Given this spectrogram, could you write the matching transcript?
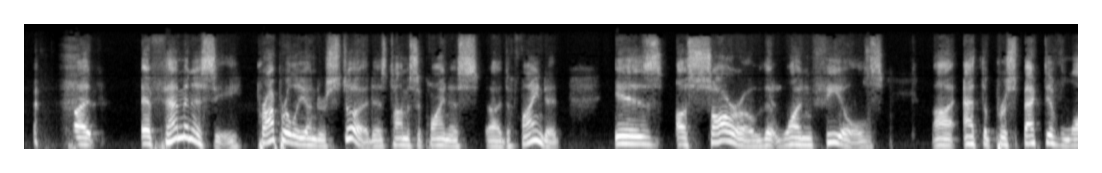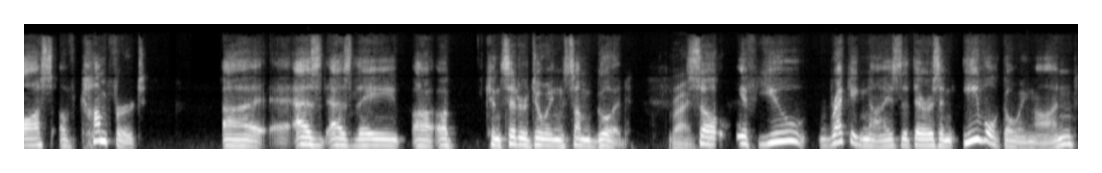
but effeminacy, properly understood, as Thomas Aquinas uh, defined it, is a sorrow that one feels uh, at the prospective loss of comfort uh, as as they uh, uh, consider doing some good. Right. So if you recognize that there is an evil going on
